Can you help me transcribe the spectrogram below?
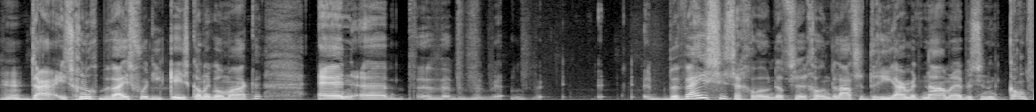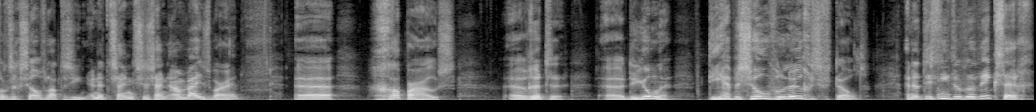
ja. Daar is genoeg bewijs voor. Die case kan ik wel maken. En eh, het bewijs is er gewoon dat ze gewoon de laatste drie jaar met name hebben ze een kant van zichzelf laten zien. En het zijn, ze zijn aanwijsbaar. Hè? Eh, Grapperhaus, Rutte, De Jonge, die hebben zoveel leugens verteld. En dat is niet wat ik zeg.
